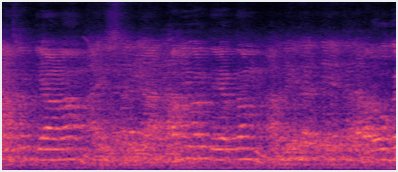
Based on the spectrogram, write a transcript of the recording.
ஐஸ்வர்யானாம் अभिवर्तेर्थम अरोग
